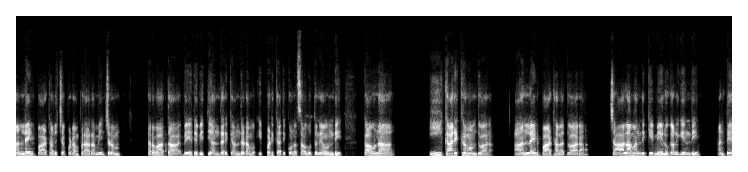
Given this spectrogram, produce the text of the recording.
ఆన్లైన్ పాఠాలు చెప్పడం ప్రారంభించడం తర్వాత వేద విద్య అందరికి అందడం ఇప్పటికీ అది కొనసాగుతూనే ఉంది. కావున ఈ కార్యక్రమం ద్వారా ఆన్లైన్ పాఠాల ద్వారా చాలా మందికి మేలు కలిగింది. అంటే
